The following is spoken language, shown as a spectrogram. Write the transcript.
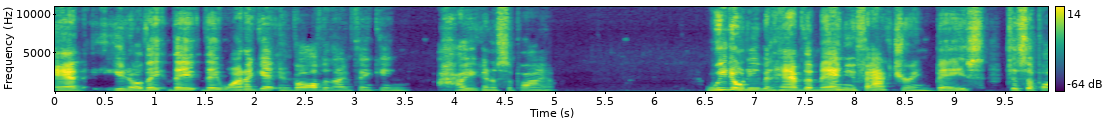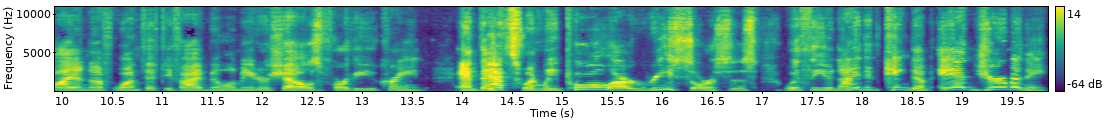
and you know they they they want to get involved, and I'm thinking, how are you going to supply them? We don't even have the manufacturing base to supply enough 155 millimeter shells for the Ukraine. And that's yes. when we pool our resources with the United Kingdom and Germany.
